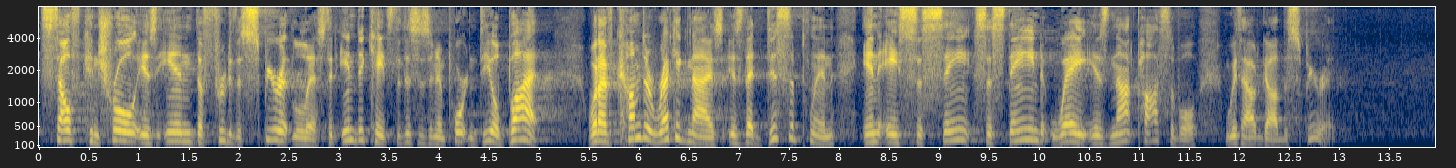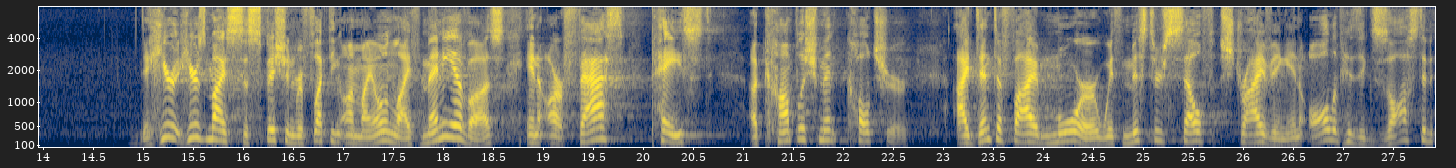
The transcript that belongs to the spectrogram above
self control, is in the fruit of the Spirit list. It indicates that this is an important deal. But what I've come to recognize is that discipline in a sustained way is not possible without God the Spirit. Here, here's my suspicion reflecting on my own life. Many of us, in our fast paced accomplishment culture, identify more with Mr. Self striving in all of his exhausted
